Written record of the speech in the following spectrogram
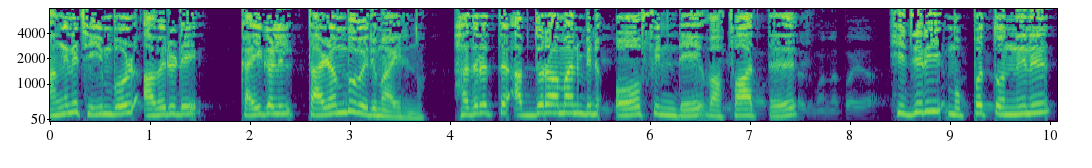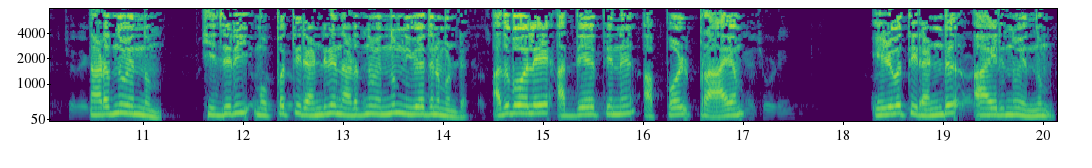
അങ്ങനെ ചെയ്യുമ്പോൾ അവരുടെ കൈകളിൽ തഴമ്പ് വരുമായിരുന്നു. ഹജറത്ത് അബ്ദുറഹ്മാൻ ബിൻ ഓഫിന്റെ വഫാത്ത് ഹിജറി മുപ്പത്തൊന്നിന് നടന്നുവെന്നും ഹിജറി മുപ്പത്തിരണ്ടിന് നടന്നുവെന്നും നിവേദനമുണ്ട്. അതുപോലെ അദ്ദേഹത്തിന് അപ്പോൾ പ്രായം എഴുപത്തിരണ്ട് ആയിരുന്നു എന്നും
